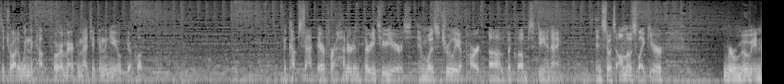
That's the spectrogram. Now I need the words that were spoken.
to try to win the cup for America Magic and the New York Yacht Club. The cup sat there for 132 years and was truly a part of the club's DNA. And so it's almost like you're removing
